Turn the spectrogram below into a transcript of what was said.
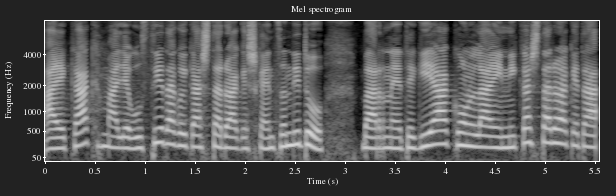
Aekak maile guztietako ikastaroak eskaintzen ditu. Barnetegiak, online ikastaroak eta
